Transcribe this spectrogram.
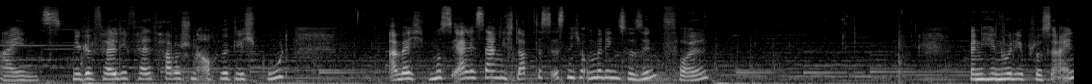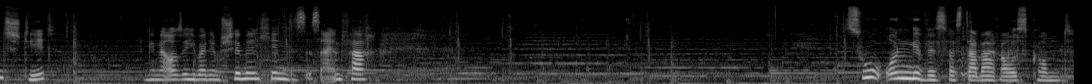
eins. Mir gefällt die Fellfarbe schon auch wirklich gut. Aber ich muss ehrlich sagen, ich glaube, das ist nicht unbedingt so sinnvoll. Wenn hier nur die plus eins steht. Genauso hier bei dem Schimmelchen. Das ist einfach... zu ungewiss, was dabei rauskommt.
